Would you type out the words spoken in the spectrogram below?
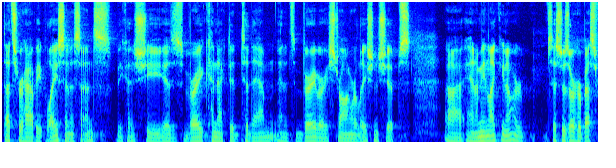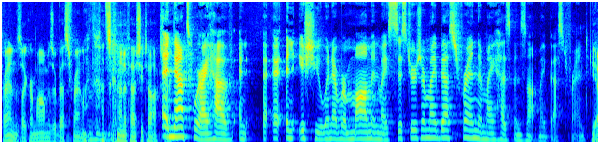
that's her happy place in a sense because she is very connected to them, and it's very very strong relationships. Uh, and I mean, like you know, her sisters are her best friends. Like her mom is her best friend. Like that's kind of how she talks. And right? that's where I have an a, an issue. Whenever mom and my sisters are my best friend, then my husband's not my best friend. Yeah.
